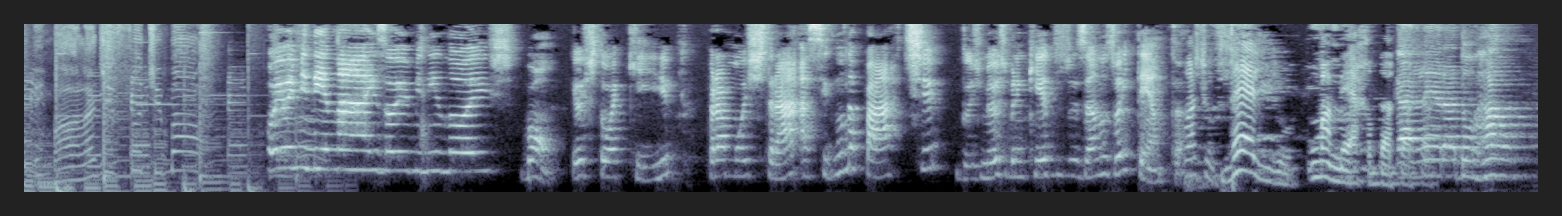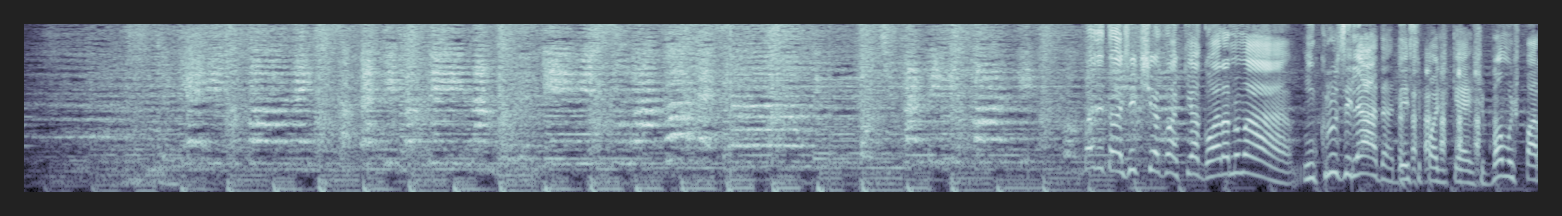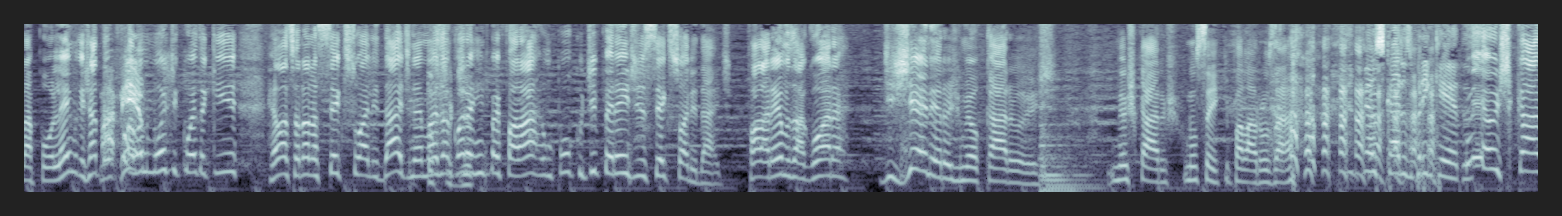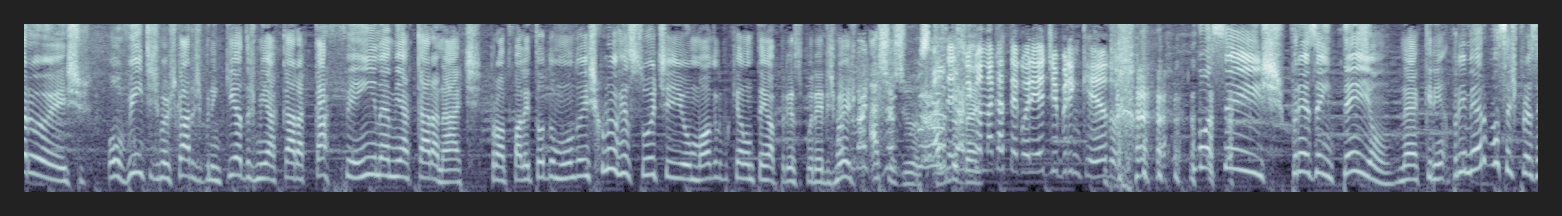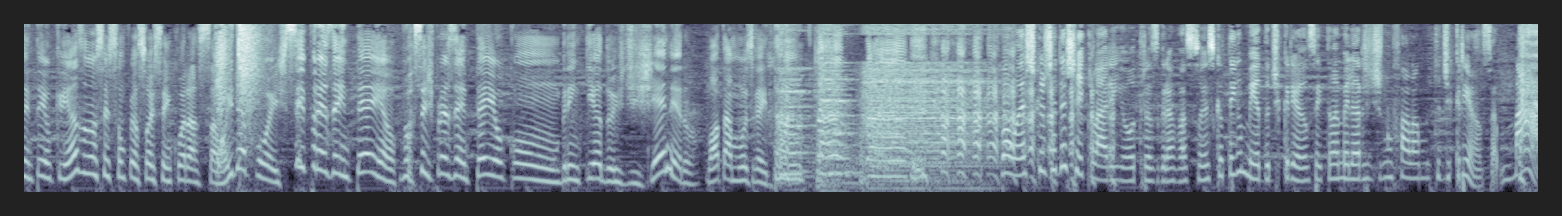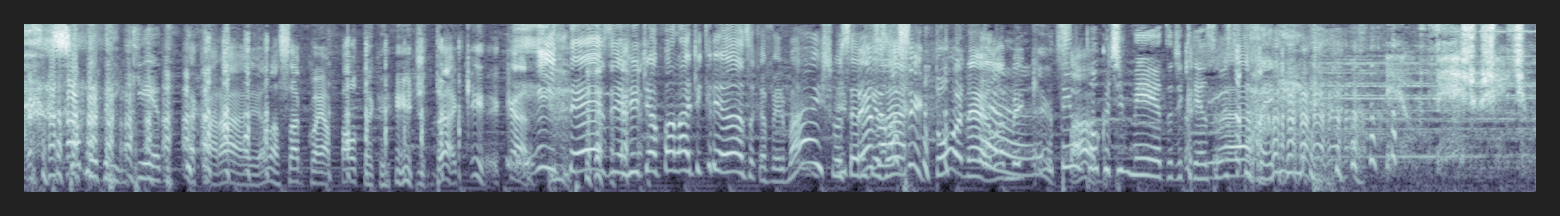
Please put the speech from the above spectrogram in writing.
Tem bola de futebol. Oi, oi meninas, oi meninos. Bom, eu estou aqui para mostrar a segunda parte dos meus brinquedos dos anos 80. Eu acho velho uma merda. Galera do Hall. Então a gente chegou aqui agora numa encruzilhada desse podcast. Vamos para a polêmica. Já estamos falando um monte de coisa aqui relacionada à sexualidade, né? Mas agora a gente vai falar um pouco diferente de sexualidade. Falaremos agora de gêneros, meus caros. Meus caros, não sei que palavra usar. Meus caros brinquedos. meus caros ouvintes, meus caros brinquedos, minha cara cafeína, minha cara Nath. Pronto, falei todo mundo. Exclui o Rissuti e o Mogli porque eu não tenho apreço por eles mesmo. Acho justo. Mas eles ficam na categoria de brinquedo. Você vocês presenteiam, né, criança? Primeiro vocês presenteiam crianças ou vocês são pessoas sem coração? E depois, se presenteiam, vocês presenteiam com brinquedos de gênero? Bota a música aí. Bom, acho que eu já deixei claro em outras gravações que eu tenho medo de criança, então é melhor a gente não falar muito de criança. Mas, sobre brinquedo. Ah, caralho, ela sabe qual é a pauta que a gente tá aqui, cara. Em tese, a gente ia falar de criança, Café. Mas, se você Em não tese, quiser... ela aceitou, né? ela meio que eu tenho um sabe. pouco de medo de criança, mas tudo bem. Vejo gente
